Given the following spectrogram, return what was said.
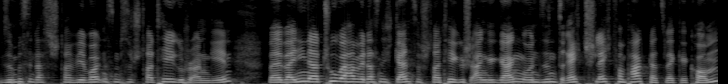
so ein bisschen das, wir wollten es ein bisschen strategisch angehen, weil bei Nina Tuba haben wir das nicht ganz so strategisch angegangen und sind recht schlecht vom Parkplatz weggekommen.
